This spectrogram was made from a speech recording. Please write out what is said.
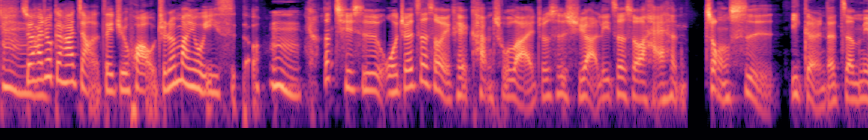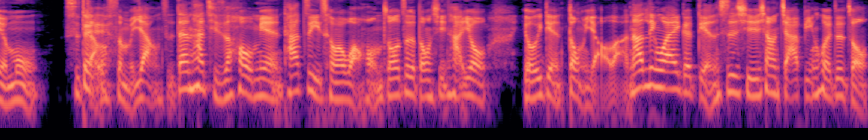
嗯，所以他就跟他讲了这句话，我觉得蛮有意思的。嗯，那其实我觉得这时候也可以看出来，就是徐雅丽这时候还很重视一个人的真面目。是长什么样子？但他其实后面他自己成为网红之后，这个东西他又有一点动摇了。那另外一个点是，其实像嘉宾会这种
